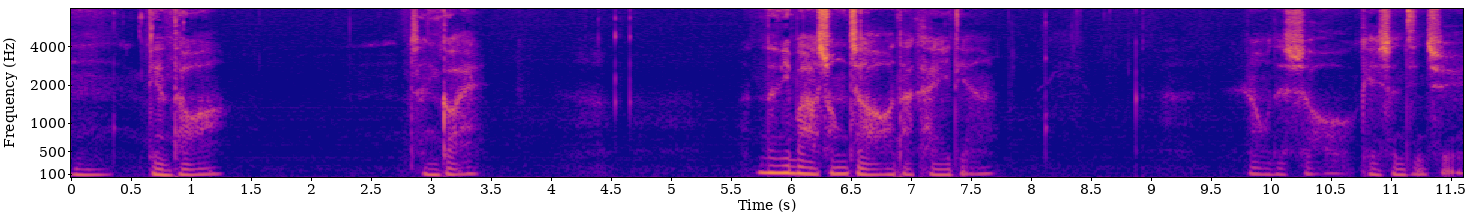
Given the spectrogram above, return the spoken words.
嗯，点头啊，真乖。那你把双脚打开一点，让我的手可以伸进去。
